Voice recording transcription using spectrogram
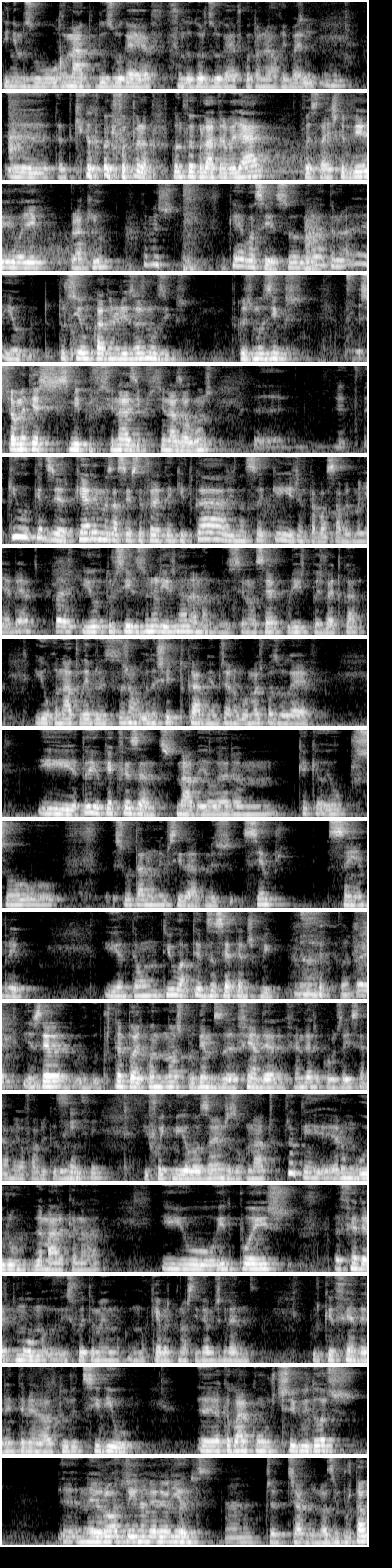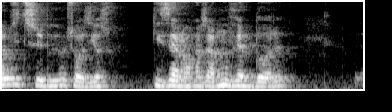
Tínhamos o, o Renato dos UHF, fundador dos UHF, com António L. Ribeiro, eh, tanto que ele, quando foi para, quando foi para lá trabalhar, foi-se lá inscrever e eu olhei para aquilo, "Então, mas quem é você? Sou. E eu torcia um bocado o nariz aos músicos. Porque os músicos, especialmente estes semi-profissionais e profissionais alguns, eh, aquilo quer dizer, querem, mas à sexta-feira têm que ir tocar e não sei o quê, e a gente estava ao sábado de manhã aberto, e eu torci-lhes o nariz, não, não, não, você não serve por isto, depois vai tocar. E o Renato lembra-se, "Sr. João, eu deixei de tocar mesmo, já não vou mais para os UHF. E até aí, o que é que fez antes? Nada, ele era. hum, O que é que ele, ele cursou? Chegou a estar na universidade, mas sempre sem emprego. E então meti-o lá, teve 17 anos comigo. Ah. Este era, portanto, olha, quando nós perdemos a Fender, a Fender, como já disse, era a maior fábrica do Sim, mundo. sim. E foi comigo a Los Angeles, o Renato, portanto, era um guru da marca, não é? E, o, e depois a Fender tomou, isso foi também uma, uma quebra que nós tivemos grande, porque a Fender, em determinada altura, decidiu eh, acabar com os distribuidores eh, na Europa e no Médio Oriente. Ah, Portanto, já nós importávamos e distribuíamos só. E eles quiseram arranjar um vendedor,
